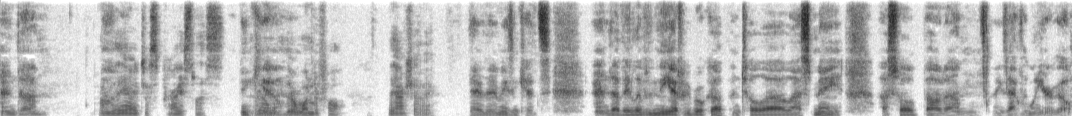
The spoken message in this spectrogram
And um, Oh, they are just priceless. thank They're, you. they're wonderful. They are Shevvy. They're, they're amazing kids. And uh, they lived with me after we broke up until uh, last May. Uh, so about um, exactly one year ago.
